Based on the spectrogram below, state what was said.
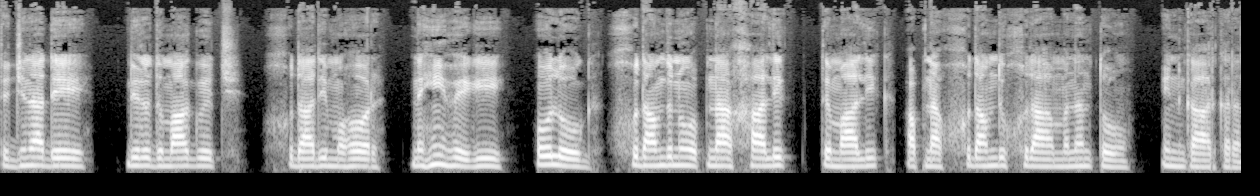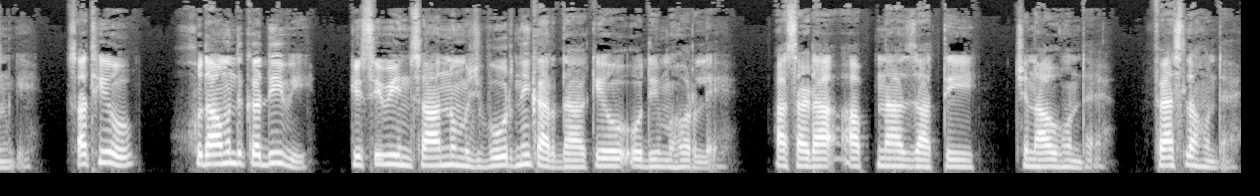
ਤੇ ਜਿਨ੍ਹਾਂ ਦੇ ਦਿਲੋ ਦਿਮਾਗ ਵਿੱਚ ਖੁਦਾ ਦੀ ਮੋਹਰ ਨਹੀਂ ਹੋਏਗੀ, ਉਹ ਲੋਕ ਖੁਦਾਮਦ ਨੂੰ ਆਪਣਾ ਖਾਲਕ ਤੇ ਮਾਲਿਕ, ਆਪਣਾ ਖੁਦਾਮਦ ਖੁਦਾ ਮੰਨਣ ਤੋਂ ਇਨਕਾਰ ਕਰਨਗੇ। ਸਾਥੀਓ ਖੁਦਾਵੰਦ ਕਦੀ ਵੀ ਕਿਸੇ ਵੀ ਇਨਸਾਨ ਨੂੰ ਮਜਬੂਰ ਨਹੀਂ ਕਰਦਾ ਕਿ ਉਹ ਉਹਦੀ ਮੋਹਰ ਲੇ। ਆ ਸਾਡਾ ਆਪਣਾ ਜ਼ਾਤੀ ਚਨਾਵ ਹੁੰਦਾ ਹੈ, ਫੈਸਲਾ ਹੁੰਦਾ ਹੈ।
